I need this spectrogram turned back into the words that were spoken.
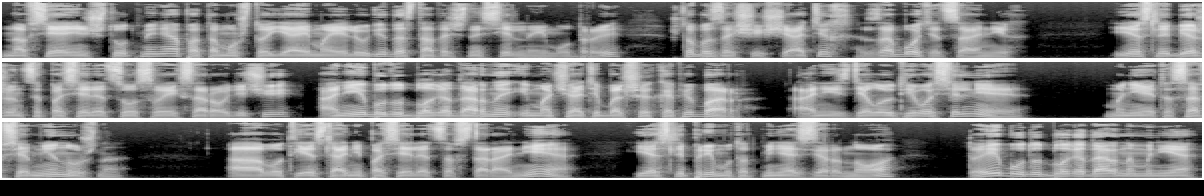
Но все они чтут меня, потому что я и мои люди достаточно сильны и мудры, чтобы защищать их, заботиться о них. Если беженцы поселятся у своих сородичей, они будут благодарны и мочате больших капибар. Они сделают его сильнее. Мне это совсем не нужно. А вот если они поселятся в стороне, если примут от меня зерно, то и будут благодарны мне,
